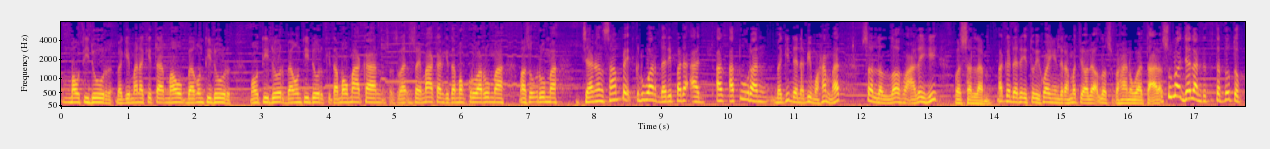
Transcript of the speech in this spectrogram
mau tidur, bagaimana kita mau bangun tidur, mau tidur, bangun tidur, kita mau makan, selesai makan, kita mau keluar rumah, masuk rumah, jangan sampai keluar daripada aturan baginda Nabi Muhammad sallallahu alaihi wasallam. Maka dari itu ikhwan yang dirahmati oleh Allah Subhanahu wa taala, semua jalan tetap tertutup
